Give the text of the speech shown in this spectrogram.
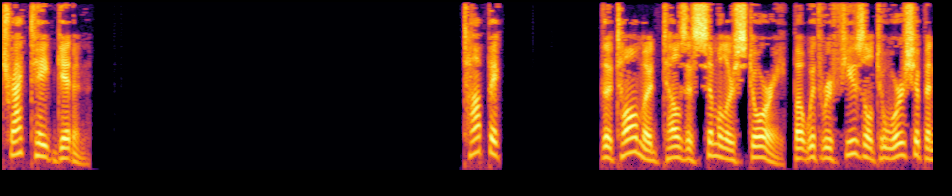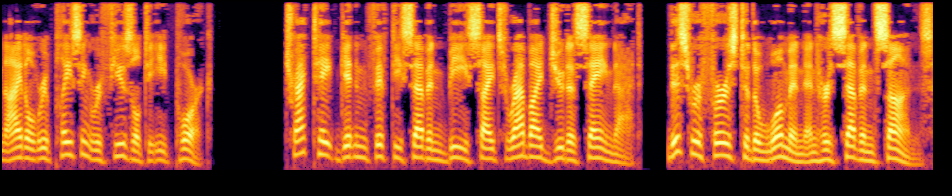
Tractate Gittin The Talmud tells a similar story, but with refusal to worship an idol replacing refusal to eat pork. Tractate Gittin 57b cites Rabbi Judah saying that, "...this refers to the woman and her seven sons,"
